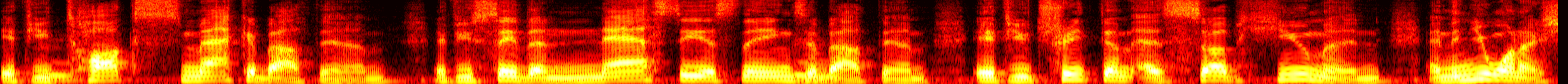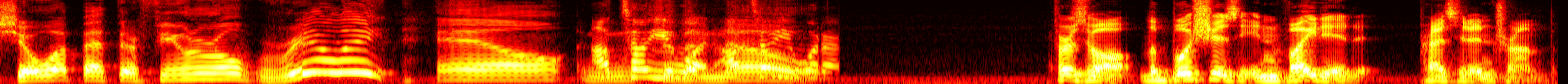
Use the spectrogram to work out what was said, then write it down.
if you hmm. talk smack about them, if you say the nastiest things hmm. about them, if you treat them as subhuman, and then you want to show up at their funeral. Really? Hell. I'll tell you the what. I'll tell you what. I- First of all, the Bushes invited President Trump,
